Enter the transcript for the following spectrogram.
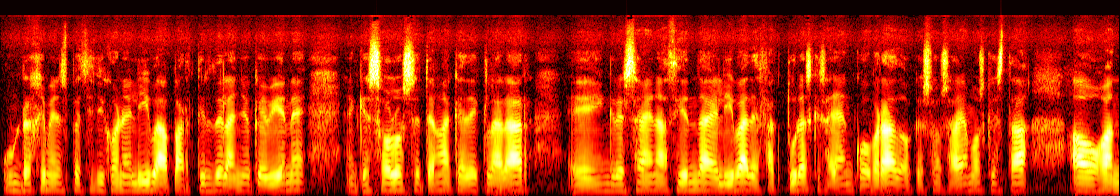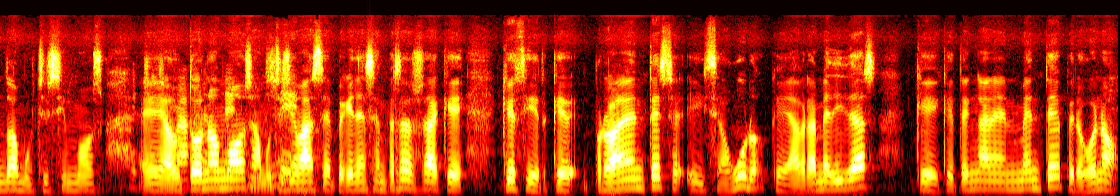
un régimen específico en el IVA a partir del año que viene, en que solo se tenga que declarar, e ingresar en Hacienda el IVA de facturas que se hayan cobrado, que eso sabemos que está ahogando a muchísimos eh, autónomos, a muchísimas eh, pequeñas empresas, o sea, que quiero decir que probablemente y seguro que habrá medidas que, que tengan en mente, pero bueno,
